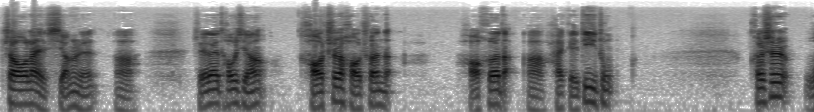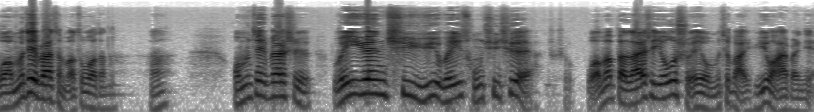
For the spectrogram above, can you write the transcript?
招揽降人啊，谁来投降，好吃好穿的，好喝的啊，还给地种。可是我们这边怎么做的呢？啊，我们这边是围渊驱鱼，围从驱雀呀，就是我们本来是有水，我们就把鱼往外边撵；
